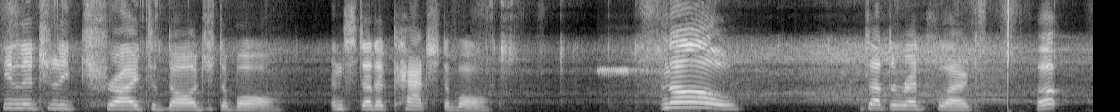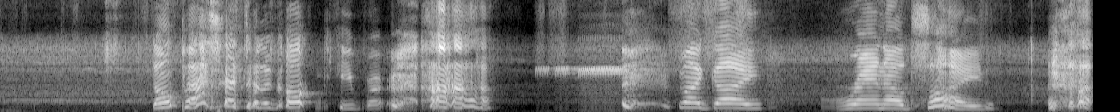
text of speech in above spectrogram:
he literally tried to dodge the ball instead of catch the ball. No! It's at the red flag. Hup. Don't pass it to the goalkeeper. My guy ran outside.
